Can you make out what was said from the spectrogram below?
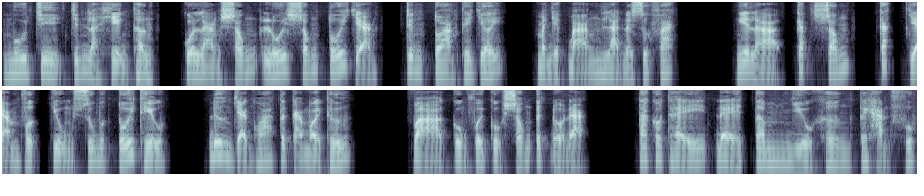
Muji chính là hiện thân của làn sóng lối sống tối giản trên toàn thế giới mà Nhật Bản là nơi xuất phát, nghĩa là cách sống cắt giảm vật dụng xuống mức tối thiểu, đơn giản hóa tất cả mọi thứ và cùng với cuộc sống ít đồ đạc, ta có thể để tâm nhiều hơn tới hạnh phúc.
